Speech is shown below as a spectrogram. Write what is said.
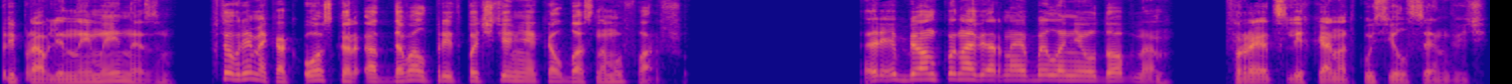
приправленные майонезом, в то время как Оскар отдавал предпочтение колбасному фаршу. «Ребенку, наверное, было неудобно». Фред слегка надкусил сэндвич.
